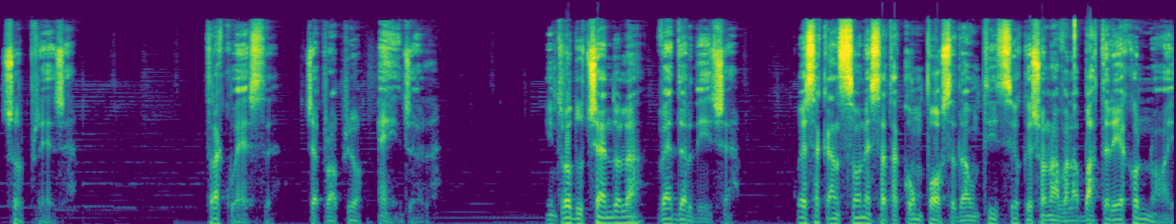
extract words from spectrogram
sorprese. Tra queste c'è proprio Angel. Introducendola, Vedder dice questa canzone è stata composta da un tizio che suonava la batteria con noi,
